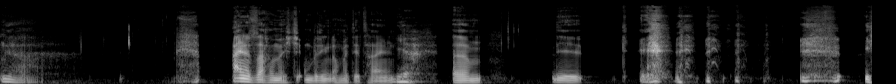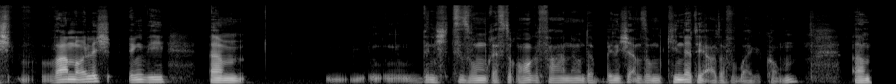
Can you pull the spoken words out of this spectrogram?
Ja. Eine Sache möchte ich unbedingt noch mit dir teilen. Ja. Ähm, die, ich war neulich irgendwie, ähm, bin ich zu so einem Restaurant gefahren und da bin ich an so einem Kindertheater vorbeigekommen, ähm,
